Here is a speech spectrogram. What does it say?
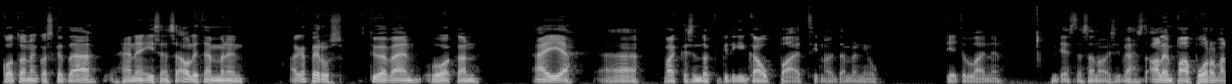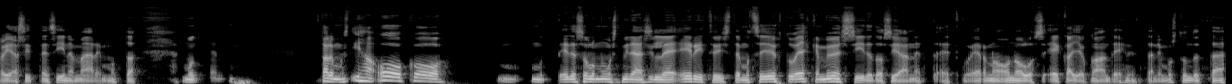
kotona, koska tämä hänen isänsä oli tämmöinen aika perus työväen luokan äijä, ää, vaikka sen toki pitikin kauppaa, että siinä oli tämmöinen niin tietynlainen, miten sitä sanoisi, vähän sitä alempaa porvaria sitten siinä määrin, mutta, mutta tämä oli muista ihan ok, mutta ei tässä ollut mun mitään silleen erityistä, mutta se johtuu ehkä myös siitä tosiaan, että, että kun Erno on ollut se eka, joka on tehnyt tämän, niin musta tuntuu, että tämä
